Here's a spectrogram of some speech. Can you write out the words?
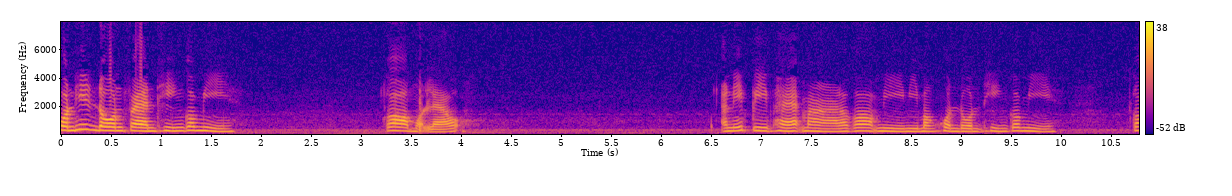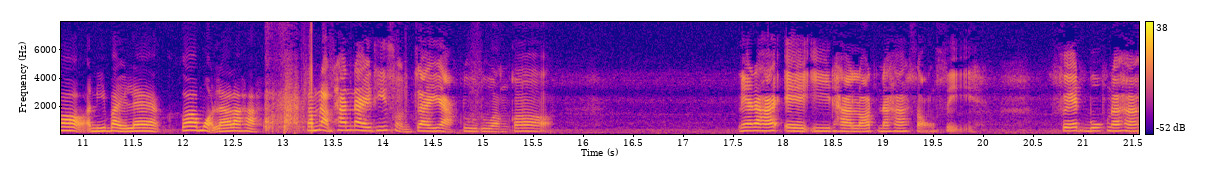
คนที่โดนแฟนทิ้งก็มี ก็หมดแล้ว อันนี้ปีแพะมาแล้วก็มีมีบางคนโดนทิ้งก็มี ก็อันนี้ใบแรกก็หมดแล้วล่ะค่ะสำหรับท่านใดที่สนใจอยากดูดวงก็ เนี่ยนะคะ AE ทารอตนะคะสองสี่ Facebook นะคะ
